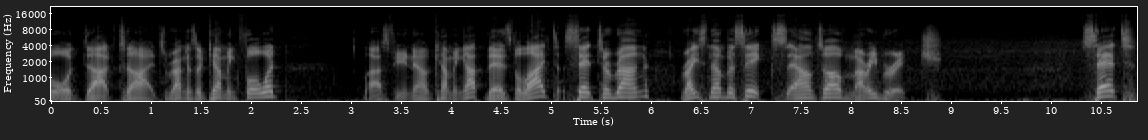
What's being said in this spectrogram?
four, Dark Tides. Runners are coming forward. Last few now coming up. There's the light, set to run. Race number six out of Murray Bridge. Set.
